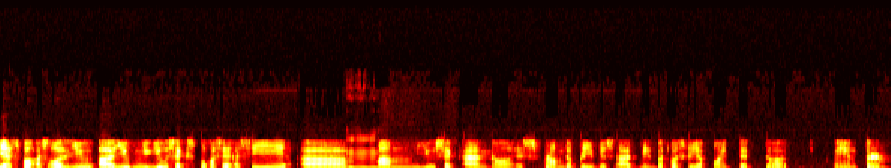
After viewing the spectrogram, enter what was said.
Yes po, as all you, uh, you, USEX po kasi uh, si uh, Mm. Ma'am Yusek Ann, no, is from the previous admin but was reappointed to uh, ngayong term.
